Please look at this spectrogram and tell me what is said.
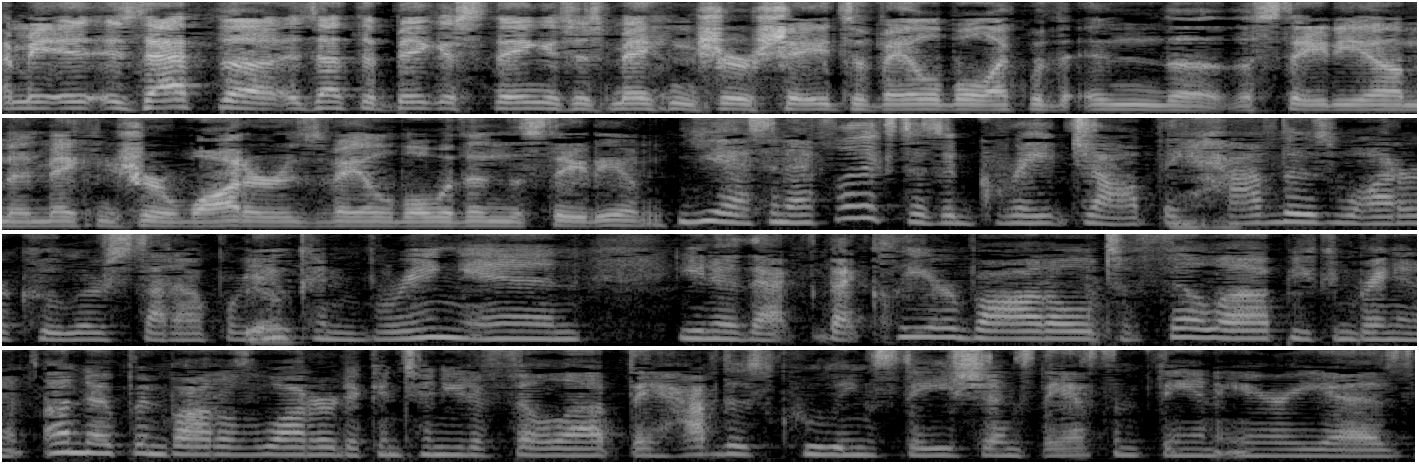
I mean, is that the is that the biggest thing? Is just making sure shades available, like within the the stadium, and making sure water is available within the stadium. Yes, and athletics does a great job. They have those water coolers set up where Yeah. you can bring in, you know, that that clear bottle to fill up. You can bring in an unopened bottle of water to continue to fill up. They have those cooling stations. They have some fan areas.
